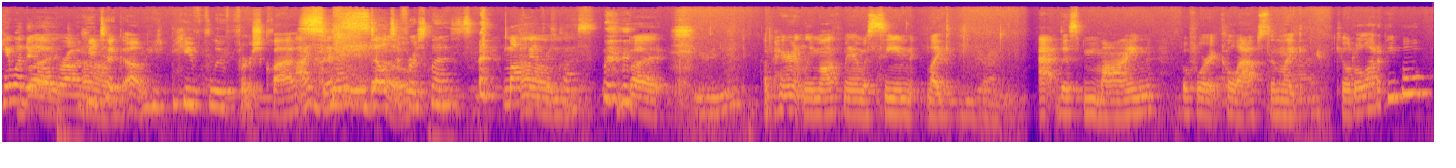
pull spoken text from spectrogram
He wanted to But, go abroad. He Um, took um he, he flew first class. I guess so. Delta first class. Mothman first um, class. but apparently Mothman was seen like at this mine before it collapsed and like killed a lot of people.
